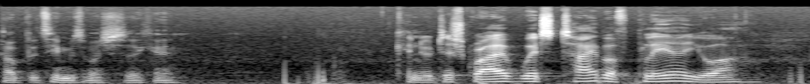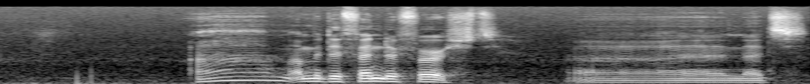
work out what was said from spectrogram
help the team as much as I can. Can you describe which type of player you are? Um, I'm a defender first, uh, and that's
